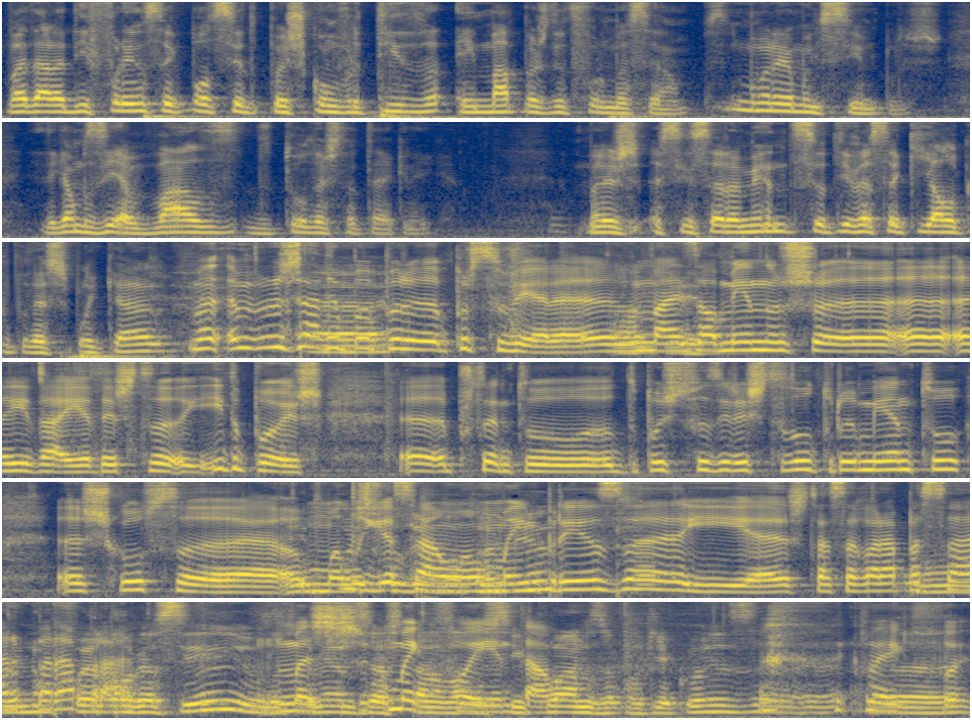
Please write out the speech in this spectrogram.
Vai dar a diferença que pode ser depois convertida em mapas de deformação. De uma maneira muito simples. Digamos, é a base de toda esta técnica. Mas, sinceramente, se eu tivesse aqui algo que pudesse explicar. Mas, já deu uh, para perceber uh, okay. mais ou menos a, a, ideia deste. E depois, portanto, depois de fazer este doutoramento, chegou-se a uma ligação a uma empresa e está-se agora a passar não para a prática. logo assim, o Mas já como é que foi cinco então? anos ou qualquer coisa. como é que foi?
